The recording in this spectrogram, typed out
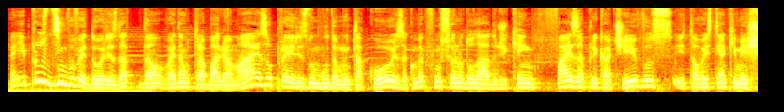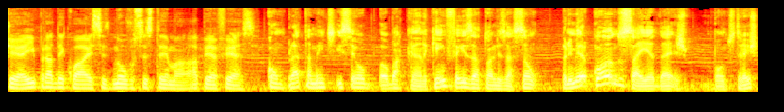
É, e para os desenvolvedores, dá, dá, vai dar um trabalho a mais ou para eles não muda muita coisa? Como é que funciona do lado de quem faz aplicativos e talvez tenha que mexer aí para adequar esse novo sistema APFS? Completamente, isso é o, é o bacana. Quem fez a atualização, primeiro, quando saía 10.3,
